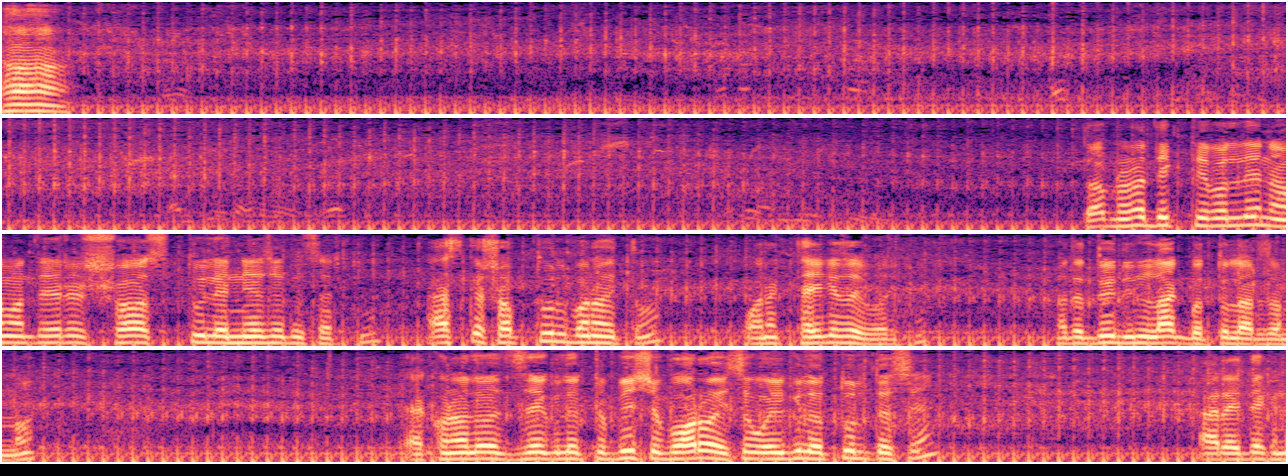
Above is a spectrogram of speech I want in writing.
হ্যাঁ হ্যাঁ। তো আপনারা দেখতে পারলেন আমাদের সস তুলে নিয়ে যেতেছে আর কি। আজকে সব তুল বানাইতো অনেক থেকে যাবে আর কি। হয়তো দুই দিন লাগবে তোলার জন্য। এখন হলো যেগুলো একটু বেশি বড় হয়েছে, ওইগুলো তুলতেছে। আর এই দেখেন,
